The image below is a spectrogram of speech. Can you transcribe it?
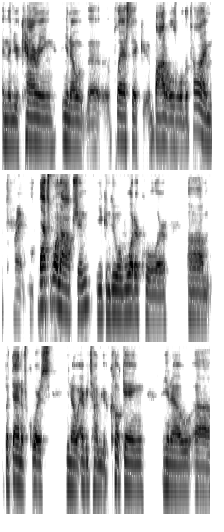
and then you're carrying, you know, uh, plastic bottles all the time. Right. That's one option. You can do a water cooler, um, but then of course, you know, every time you're cooking, you know, uh,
